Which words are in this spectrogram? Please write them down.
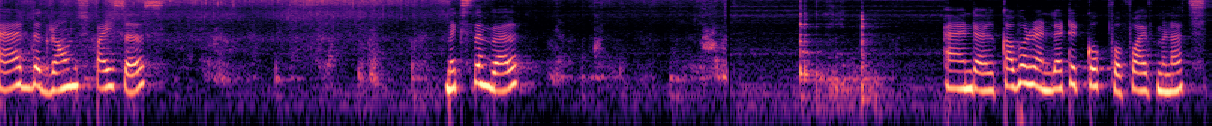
Add the ground spices. Mix them well. And I'll cover and let it cook for 5 minutes.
